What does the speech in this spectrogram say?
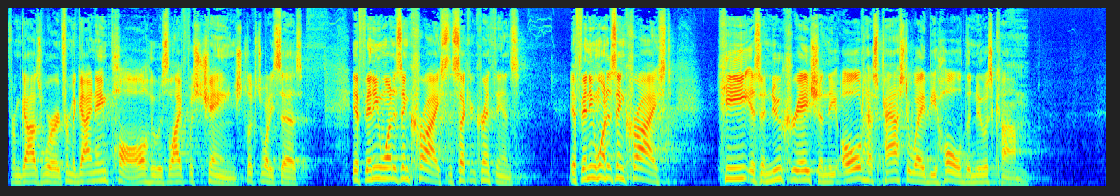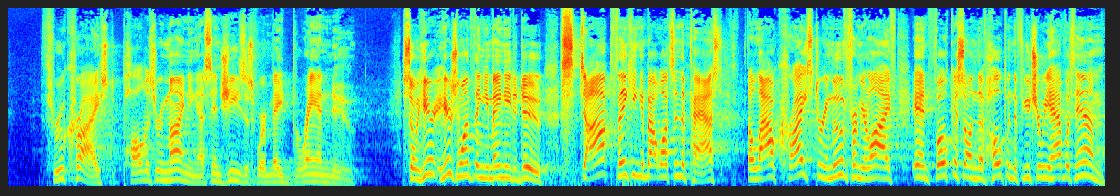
from God's word from a guy named Paul, who his life was changed. Look at what he says. If anyone is in Christ, in 2 Corinthians, if anyone is in Christ, he is a new creation. The old has passed away. Behold, the new has come. Through Christ, Paul is reminding us in Jesus, we're made brand new. So here, here's one thing you may need to do stop thinking about what's in the past, allow Christ to remove from your life, and focus on the hope and the future we have with Him.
